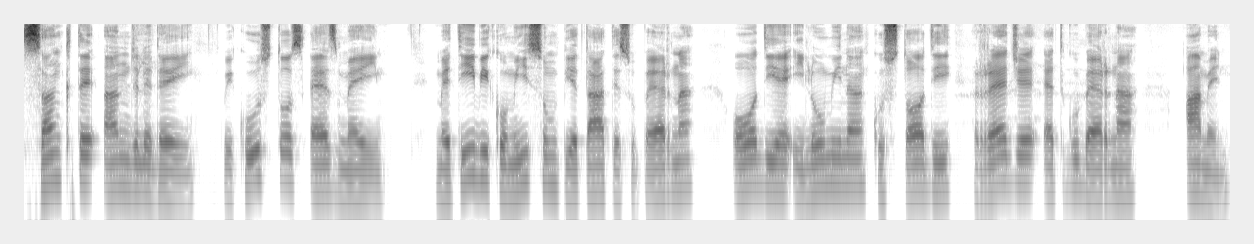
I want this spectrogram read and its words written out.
Sancte Angele Dei, qui custos es mei, me tibi commissum pietate superna, odie illumina, custodi, rege et guberna. Amen.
